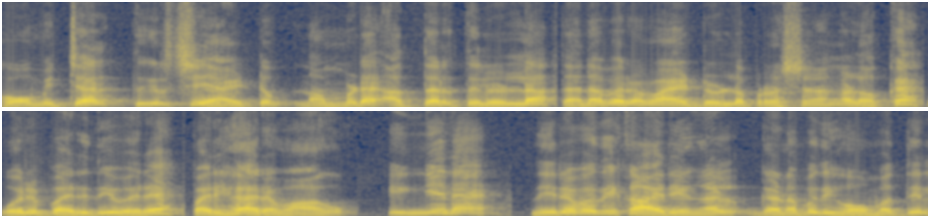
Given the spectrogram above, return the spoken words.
ഹോമിച്ചാൽ തീർച്ചയായിട്ടും നമ്മുടെ അത്തരത്തിലുള്ള ധനപരമായിട്ടുള്ള പ്രശ്നങ്ങളൊക്കെ ഒരു പരിധിവരെ പരിഹാരമാകും. ഇങ്ങനെ നിരവധി കാര്യങ്ങൾ ഗണപതി ഹോമത്തിൽ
